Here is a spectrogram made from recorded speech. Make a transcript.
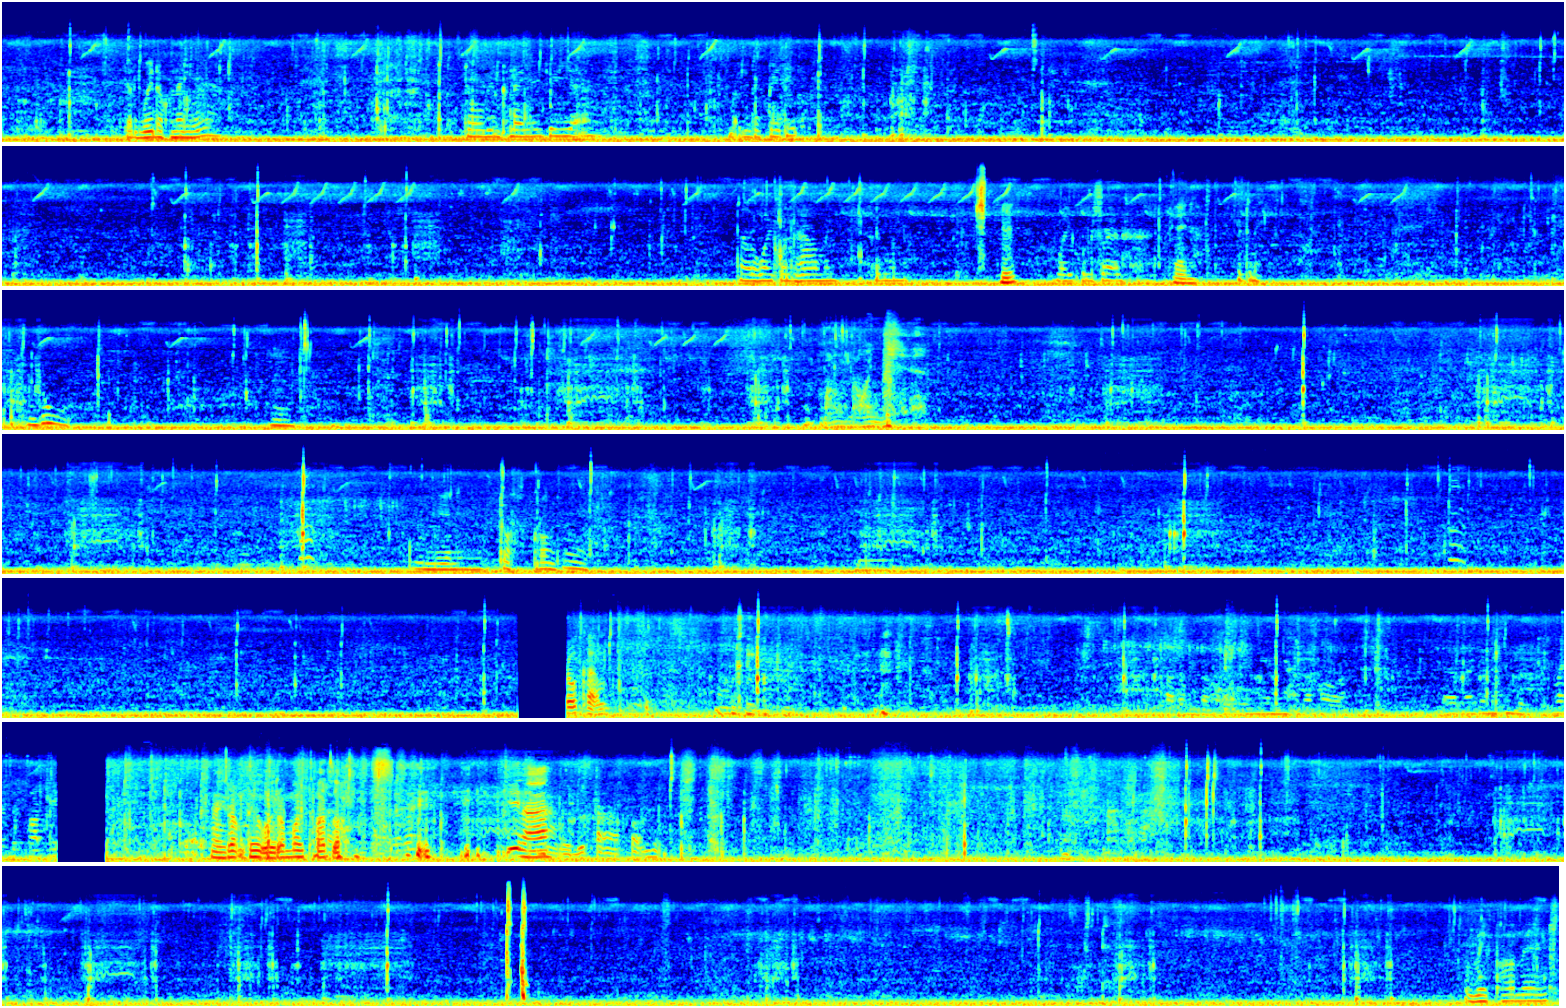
ចិត្តវិញដល់ខ្នែងវិញចូលវិញខ្នែងជួយយ៉ាបាក់ទៅពេលទៀតតើរួយកូនហៅមិញពេលមុនហ៎មួយកូនស្រែហើយណាទៅនេះ 有嗯。Rốt khẩm. Này rậm thế ủi rậm mới thoát rồi. Chi hả? Republic.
